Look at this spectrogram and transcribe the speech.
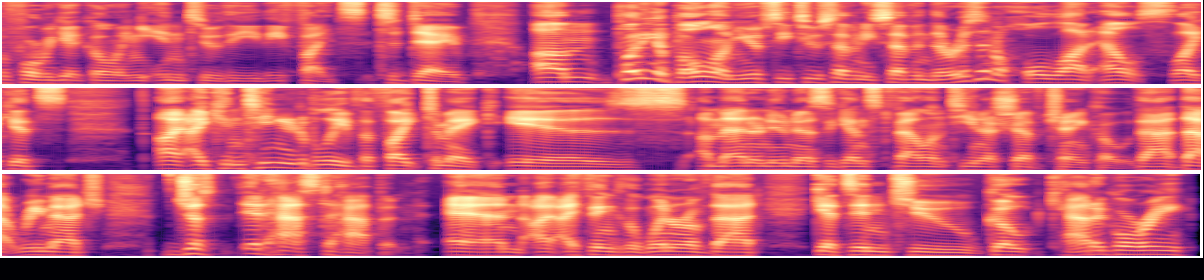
before we get going into the the fights today um putting a bow on ufc 277 there isn't a whole lot else like it's I, I, continue to believe the fight to make is Amanda Nunes against Valentina Shevchenko. That that rematch just it has to happen, and I, I think the winner of that gets into goat category,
